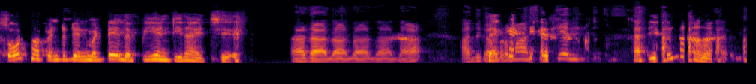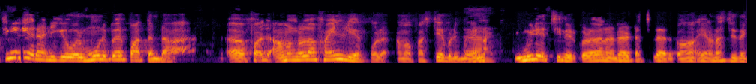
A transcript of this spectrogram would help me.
சோர்ஸ் ஆஃப் என்டர்டைன்மெண்ட் இந்த பிஎன்டி தான் ஆயிடுச்சு. அதான் அதான் அதான் அதான் அதான் அதுக்கப்புறமா செகண்ட் ஏன்னா சீனியர் அன்னைக்கு ஒரு மூணு பேர் பார்த்தேன்டா. அவங்க எல்லாம் ஃபைனல் இயர் போல. நம்ம ஃபர்ஸ்ட் இயர் ஏன்னா இமீடியட் சீனியர் கூட தான் நல்லா டச்ல இருக்கோம். எவனாச்சும் இதை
